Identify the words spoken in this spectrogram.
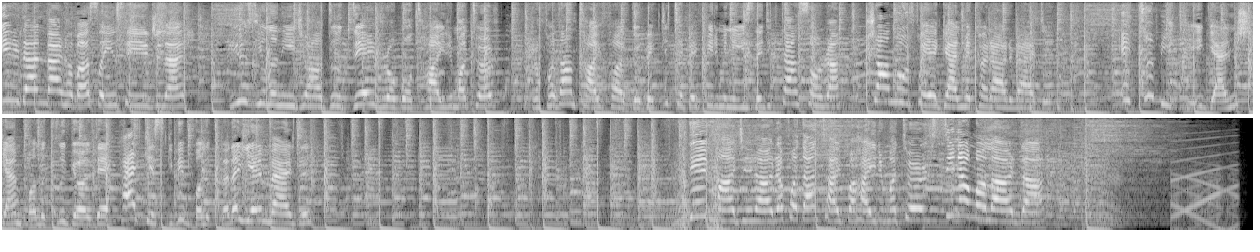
Yeniden merhaba sayın seyirciler. Yüzyılın icadı dev robot hayrimatör, Rafadan Tayfa Göbekli Tepe filmini izledikten sonra Şanlıurfa'ya gelme kararı verdi. E tabii ki gelmişken Balıklı Göl'de herkes gibi balıklara yem verdi. Dev macera Rafadan Tayfa hayrimatör sinemalarda.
